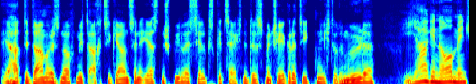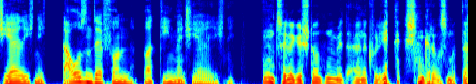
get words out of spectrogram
Er hatte damals noch mit 80 Jahren seine ersten Spiele selbst gezeichnetes Mensch ärgere dich nicht oder Mühle. Ja, genau, Mensch ärgere dich nicht. Tausende von Partien Mensch ärgere dich nicht unzählige Stunden mit einer kollegischen Großmutter.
